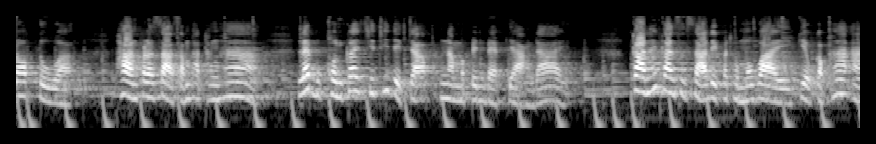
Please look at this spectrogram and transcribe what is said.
รอบๆตัว ผ่านประสาทสัมผัสทั้ง 5 และบุคคลใกล้ชิดที่เด็กจะนำมาเป็นแบบอย่างได้ การให้การศึกษาเด็กปฐมวัยเกี่ยวกับ5อา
